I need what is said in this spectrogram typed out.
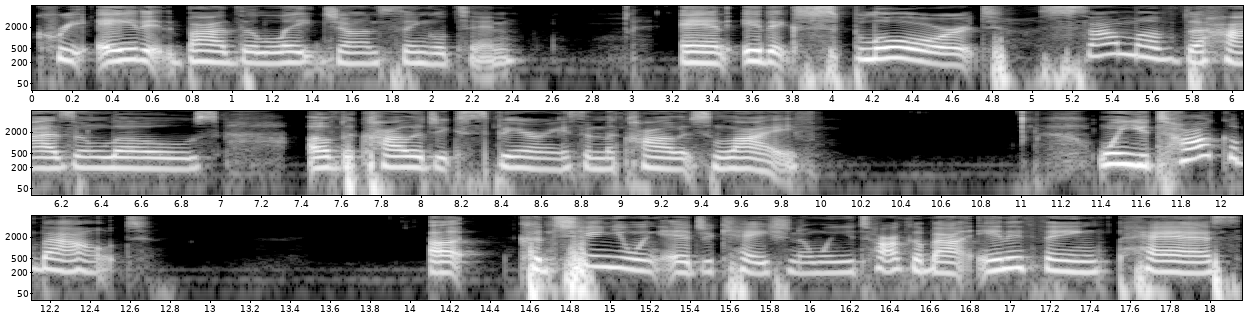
created by the late John Singleton. And it explored some of the highs and lows of the college experience and the college life. When you talk about uh, continuing education, and when you talk about anything past,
